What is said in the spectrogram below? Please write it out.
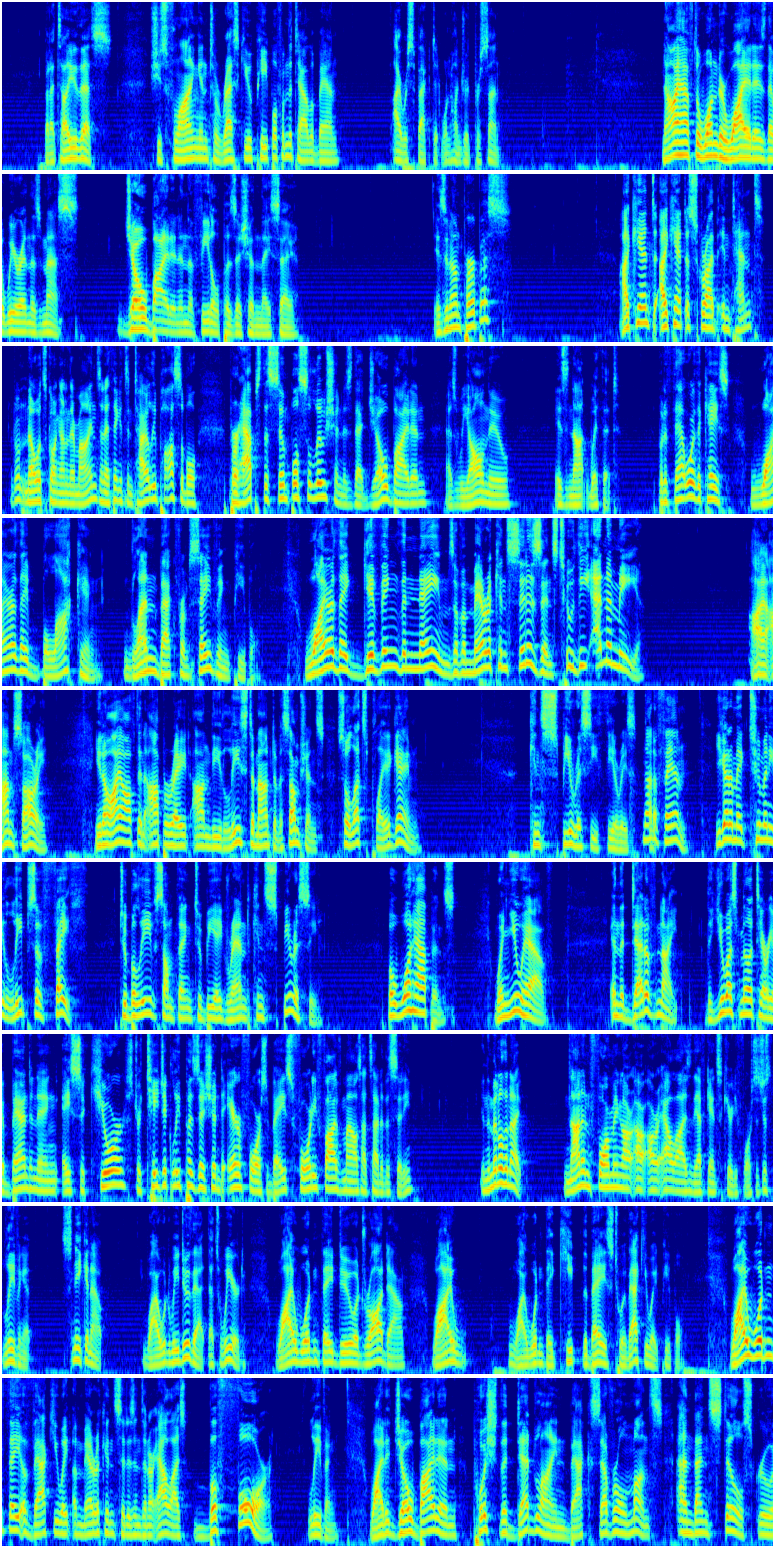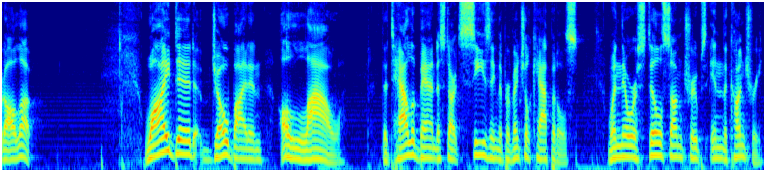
But I tell you this she's flying in to rescue people from the Taliban. I respect it 100%. Now I have to wonder why it is that we are in this mess. Joe Biden in the fetal position, they say. Is it on purpose? I can't I can't describe intent. I don't know what's going on in their minds, and I think it's entirely possible. Perhaps the simple solution is that Joe Biden, as we all knew, is not with it. But if that were the case, why are they blocking Glenn Beck from saving people? Why are they giving the names of American citizens to the enemy? I, I'm sorry. You know, I often operate on the least amount of assumptions, so let's play a game. Conspiracy theories. Not a fan. You got to make too many leaps of faith to believe something to be a grand conspiracy. But what happens when you have, in the dead of night, the U.S. military abandoning a secure, strategically positioned Air Force base 45 miles outside of the city in the middle of the night, not informing our, our, our allies in the Afghan security forces, just leaving it, sneaking out? Why would we do that? That's weird. Why wouldn't they do a drawdown? Why, why wouldn't they keep the base to evacuate people? Why wouldn't they evacuate American citizens and our allies before leaving? Why did Joe Biden push the deadline back several months and then still screw it all up? Why did Joe Biden allow the Taliban to start seizing the provincial capitals when there were still some troops in the country?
